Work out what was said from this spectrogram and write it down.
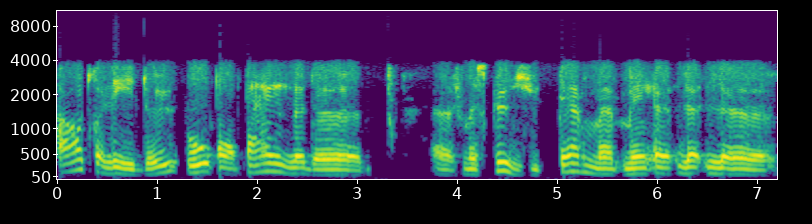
entre les deux, où on parle de euh, je m'excuse du terme, mais euh, le,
